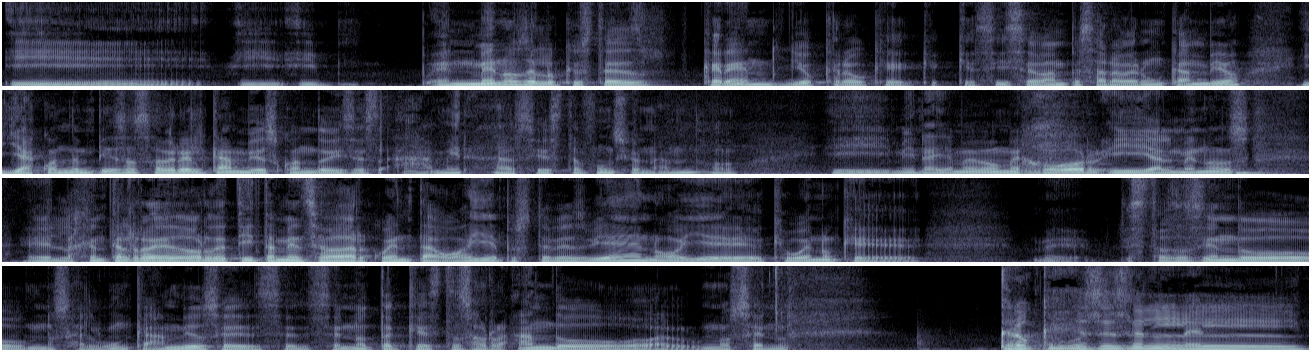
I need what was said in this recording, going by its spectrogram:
y, en menos de lo que ustedes creen, yo creo que, que, sí se va a empezar a ver un cambio. Y ya cuando empiezas a ver el cambio es cuando dices, ah, mira, así está funcionando. Y mira, ya me veo mejor. Y al menos eh, la gente alrededor de ti también se va a dar cuenta, oye, pues te ves bien, oye, qué bueno que eh, estás haciendo, no sé, algún cambio, se, se, nota que estás ahorrando, o no sé. Creo que ese es el, el,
